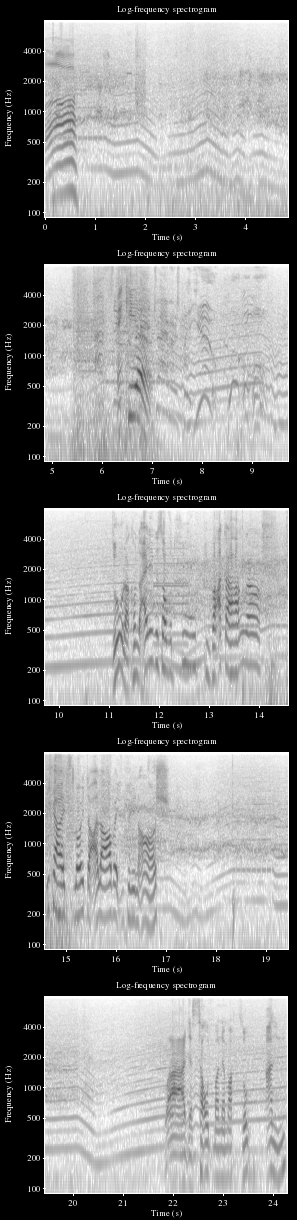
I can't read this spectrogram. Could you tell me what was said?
Ah. Weg hier! So, da kommt einiges auf uns zu. Privater Hangar. Sicherheitsleute, alle arbeiten für den Arsch. Wow, der Soundmann, der macht so an.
